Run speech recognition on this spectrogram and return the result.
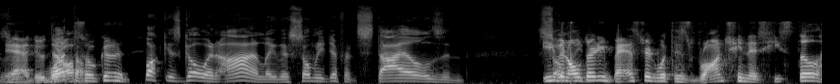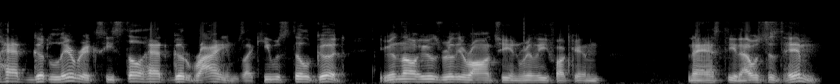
Yeah, like, dude, they're all the so good. fuck is going on? Like, there's so many different styles and so Even many- old dirty bastard with his raunchiness, he still had good lyrics. He still had good rhymes. Like he was still good, even though he was really raunchy and really fucking nasty. That was just him.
